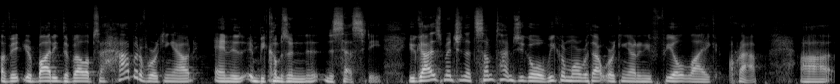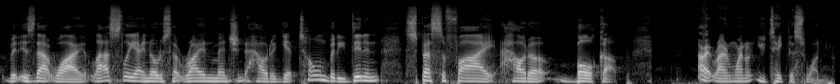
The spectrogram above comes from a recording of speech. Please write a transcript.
of it, your body develops a habit of working out and it becomes a necessity. You guys mentioned that sometimes you go a week or more without working out and you feel like crap. Uh, but is that why? Lastly, I noticed that Ryan mentioned how to get toned, but he didn't specify how to bulk up. All right, Ryan, why don't you take this one?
